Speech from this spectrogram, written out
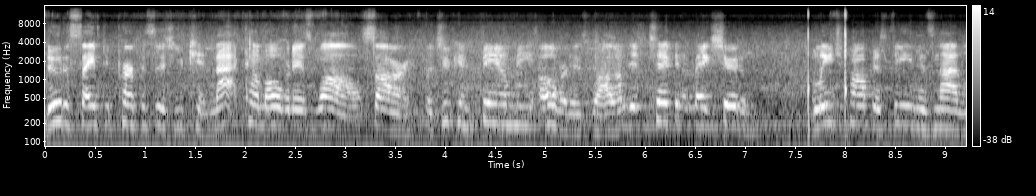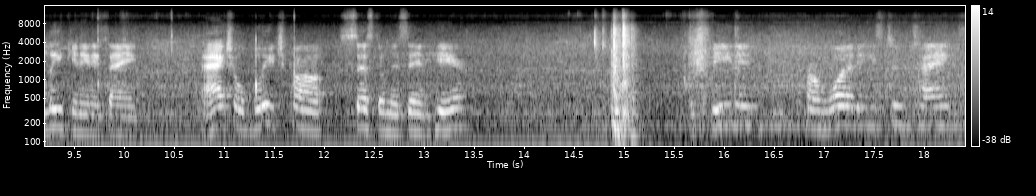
Due to safety purposes, you cannot come over this wall. Sorry, but you can film me over this wall. I'm just checking to make sure the bleach pump is feeding is not leaking anything. The actual bleach pump system is in here. It's feeding from one of these two tanks.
